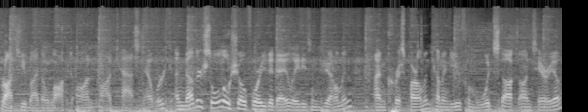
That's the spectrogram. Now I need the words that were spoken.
Brought to you by the Locked On Podcast Network. Another solo show for you today, ladies and gentlemen. I'm Chris Parliament coming to you from Woodstock, Ontario.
